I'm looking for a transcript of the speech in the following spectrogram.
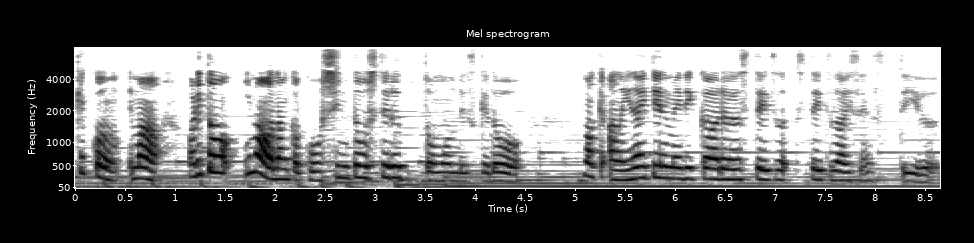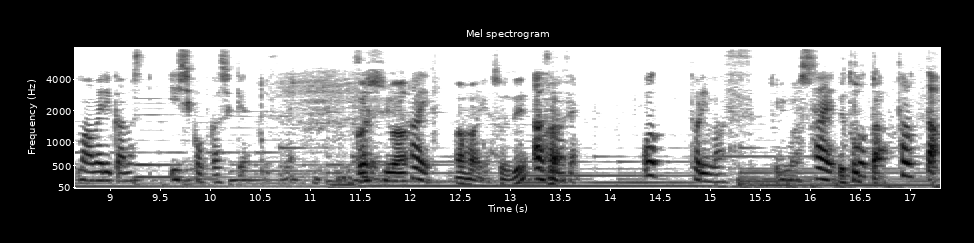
結構、まあ、割と今はなんかこう浸透してると思うんですけど、まあ、あの、United Medical States, States License っていう、まあ、アメリカの医師国家試験ですね。昔は、はい。あ、まあいいや、それで？あ、すいません。ん。を取ります。取ります。はい。で、取った。と取った。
